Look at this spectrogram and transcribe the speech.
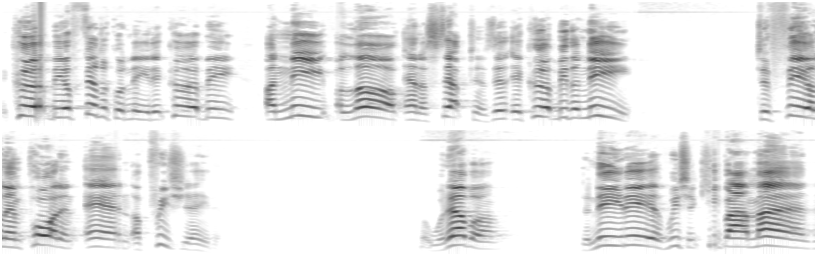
It could be a physical need, it could be a need for love and acceptance, it, it could be the need to feel important and appreciated. But whatever the need is, we should keep our mind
